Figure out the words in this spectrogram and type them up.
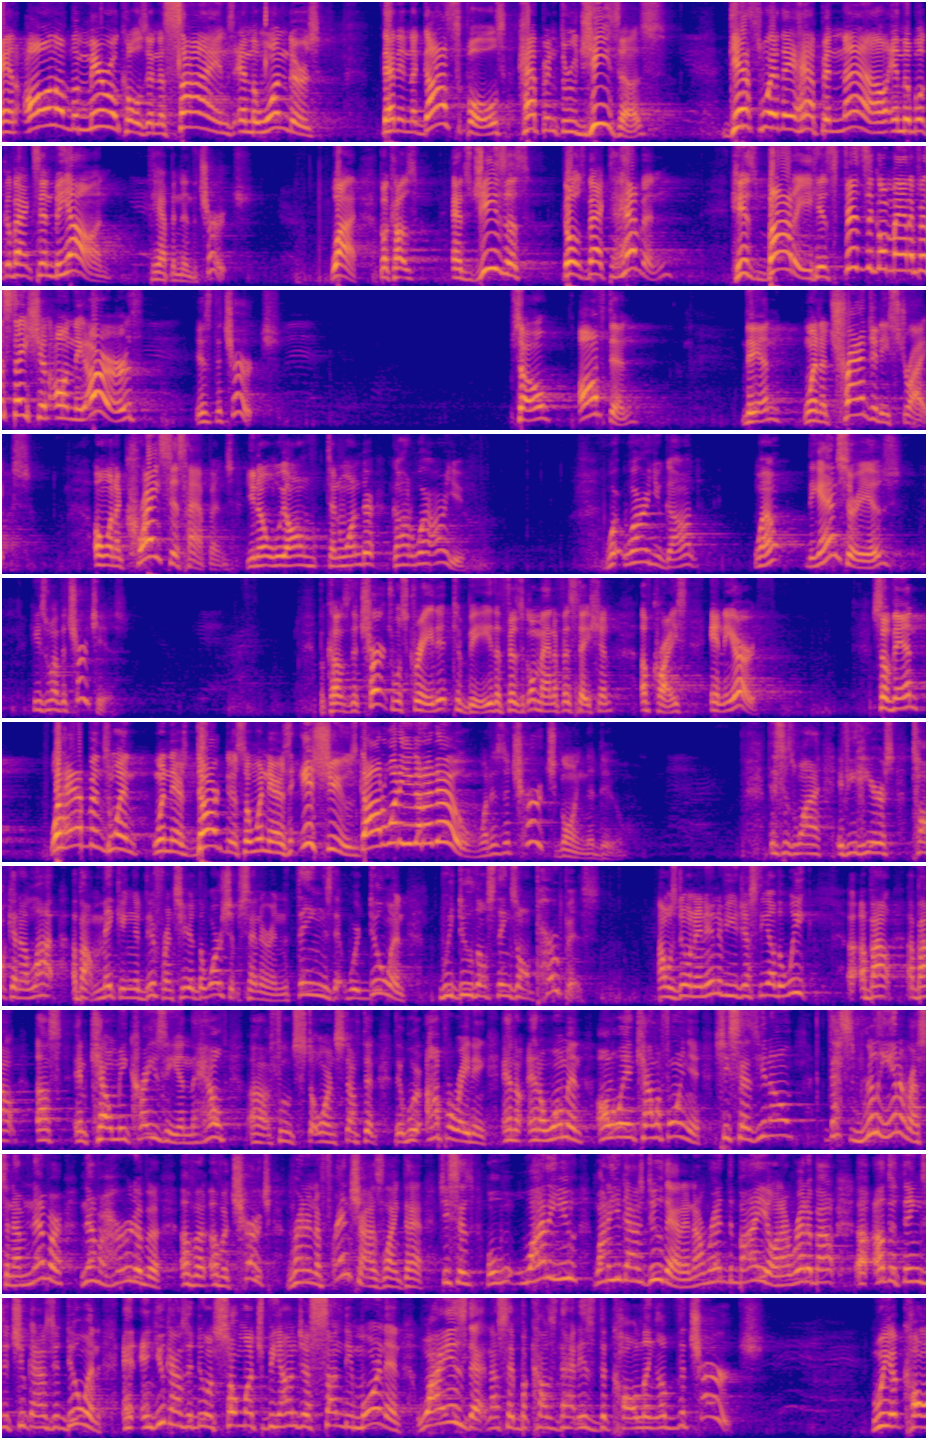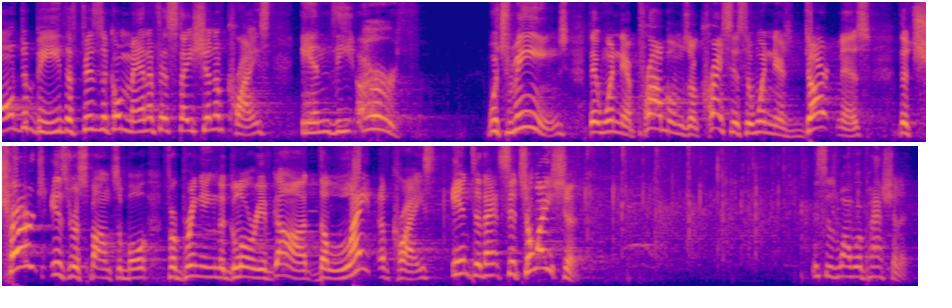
And all of the miracles and the signs and the wonders that in the Gospels happened through Jesus, guess where they happen now in the book of Acts and beyond? They happened in the church. Why? Because as Jesus goes back to heaven, his body, his physical manifestation on the earth is the church. So often, then, when a tragedy strikes or when a crisis happens, you know, we often wonder, God, where are you? Where, where are you, God? Well, the answer is He's where the church is. Because the church was created to be the physical manifestation of Christ in the earth. So then, what happens when, when there's darkness or when there's issues? God, what are you going to do? What is the church going to do? This is why, if you hear us talking a lot about making a difference here at the worship center and the things that we're doing, we do those things on purpose. I was doing an interview just the other week about, about us and Kale Me Crazy and the health uh, food store and stuff that, that we're operating. And a, and a woman all the way in California, she says, You know, that's really interesting. I've never, never heard of a, of, a, of a church running a franchise like that. She says, Well, why do you, why do you guys do that? And I read the bio and I read about uh, other things that you guys are doing. And, and you guys are doing so much beyond just Sunday morning. Why is that? And I said, Because that is the calling of the church. We are called to be the physical manifestation of Christ in the earth, which means that when there are problems or crisis or when there's darkness, the church is responsible for bringing the glory of God, the light of Christ, into that situation. This is why we're passionate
